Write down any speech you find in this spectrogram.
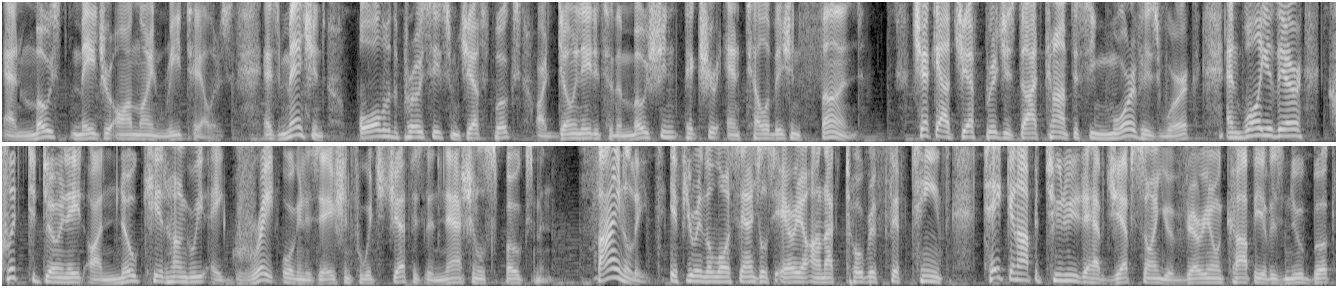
and most major online retailers. As mentioned, all of the proceeds from Jeff's books are donated to the Motion Picture and Television Fund. Check out jeffbridges.com to see more of his work. And while you're there, click to donate on No Kid Hungry, a great organization for which Jeff is the national spokesman. Finally, if you're in the Los Angeles area on October 15th, take an opportunity to have Jeff sign your very own copy of his new book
